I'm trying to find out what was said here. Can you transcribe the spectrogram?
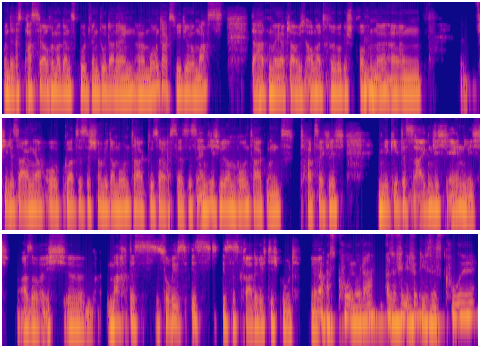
und das passt ja auch immer ganz gut, wenn du dann ein äh, Montagsvideo machst. Da hatten wir ja, glaube ich, auch mal drüber gesprochen. Mhm. Ne? Ähm, viele sagen ja, oh Gott, es ist schon wieder Montag. Du sagst es ist endlich wieder Montag und tatsächlich mir geht es eigentlich ähnlich. Also ich äh, mache das so wie es ist, ist es gerade richtig gut. Ja. Aber ist cool, oder? Also finde ich wirklich, es ist cool,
